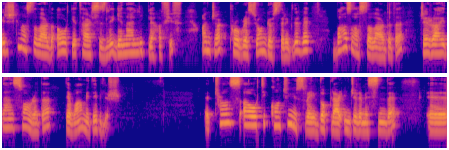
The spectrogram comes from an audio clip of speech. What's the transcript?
Erişkin hastalarda aort yetersizliği genellikle hafif ancak progresyon gösterebilir ve bazı hastalarda da cerrahiden sonra da devam edebilir. E, Transaortic Continuous Wave Doppler incelemesinde e,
